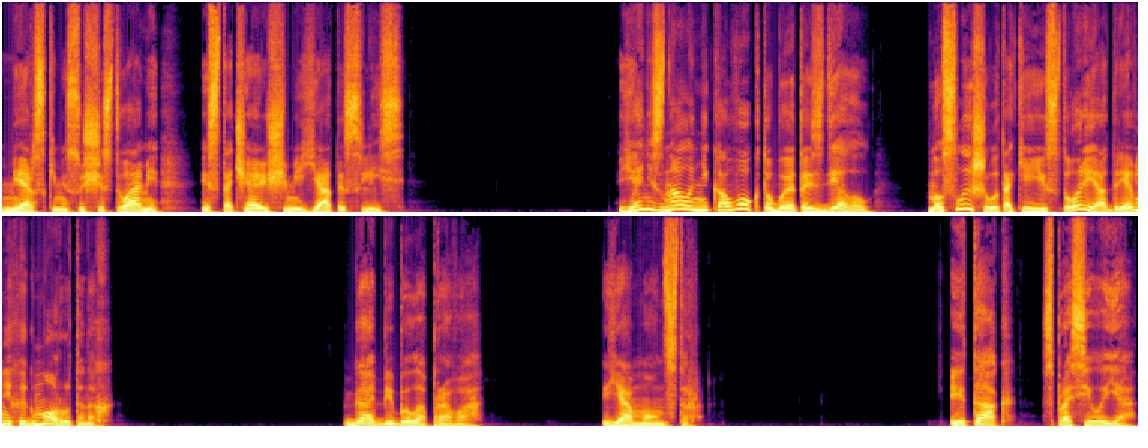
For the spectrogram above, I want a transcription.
мерзкими существами — источающими яд и слизь. Я не знала никого, кто бы это сделал, но слышала такие истории о древних Игморутенах. Габби была права. Я монстр. «Итак», — спросила я,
